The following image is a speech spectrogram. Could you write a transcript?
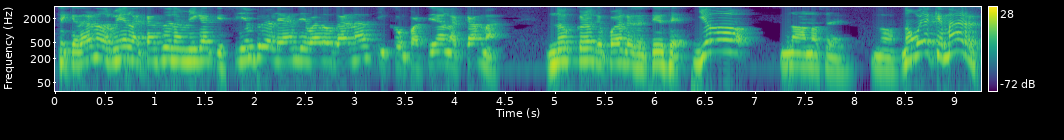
se quedaran a dormir en la casa de una amiga que siempre le han llevado ganas y compartieran la cama? No creo que puedan resistirse. Yo, no, no sé. No, no voy a quemar.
